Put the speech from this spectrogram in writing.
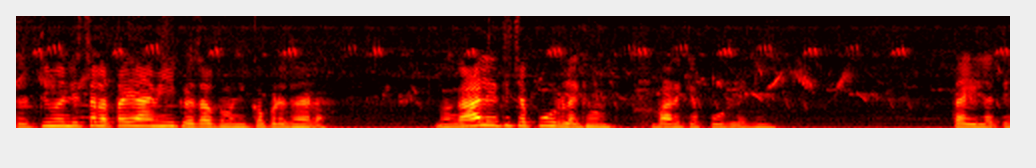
तर ती म्हणली चला ताई आम्ही इकडे जातो म्हणे कपडे धुवायला. मग आले तिच्या पूरला घेऊन बारक्या पूरला घेऊन. ताईला ते.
